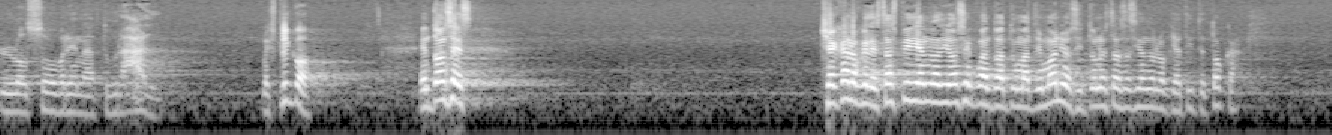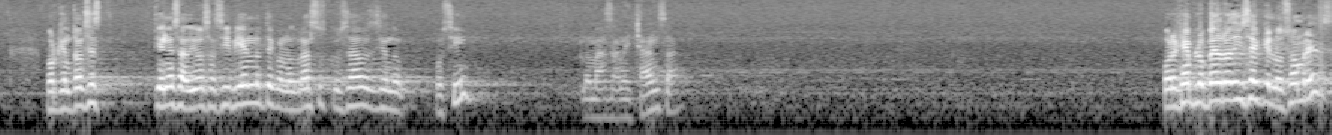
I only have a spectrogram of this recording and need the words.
lo sobrenatural. ¿Me explico? Entonces, checa lo que le estás pidiendo a Dios en cuanto a tu matrimonio si tú no estás haciendo lo que a ti te toca. Porque entonces tienes a Dios así viéndote con los brazos cruzados diciendo, pues sí, nomás dame chanza. Por ejemplo, Pedro dice que los hombres,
